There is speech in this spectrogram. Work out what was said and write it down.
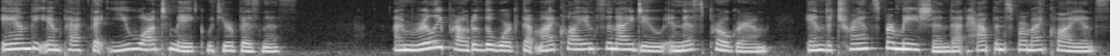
and the impact that you want to make with your business. I'm really proud of the work that my clients and I do in this program and the transformation that happens for my clients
